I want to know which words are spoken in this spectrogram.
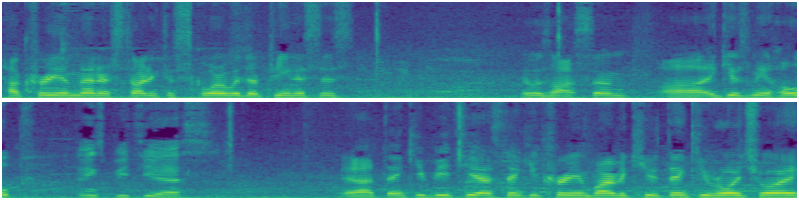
how Korean men are starting to score with their penises. It was awesome. Uh, it gives me hope. Thanks, BTS. Yeah, thank you BTS, thank you Korean Barbecue, thank you Roy Choi.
